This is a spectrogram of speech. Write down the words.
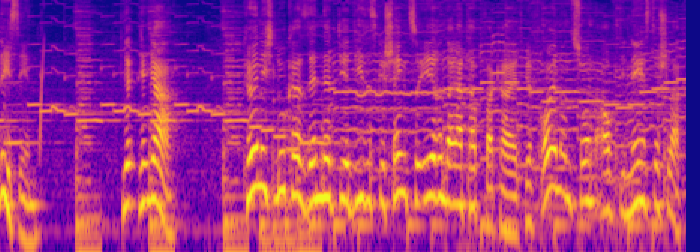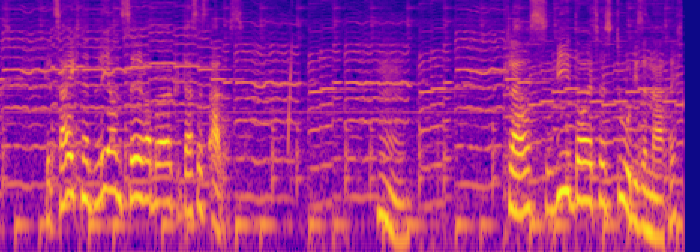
Lies ihn. Ja, ja, ja. König Luca sendet dir dieses Geschenk zu Ehren deiner Tapferkeit. Wir freuen uns schon auf die nächste Schlacht. Gezeichnet Leon Silverberg, das ist alles. Hm. Klaus, wie deutest du diese Nachricht?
